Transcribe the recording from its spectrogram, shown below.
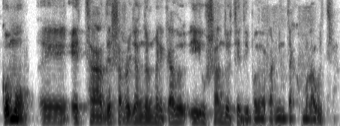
cómo eh, está desarrollando el mercado y usando este tipo de herramientas como la vuestra.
